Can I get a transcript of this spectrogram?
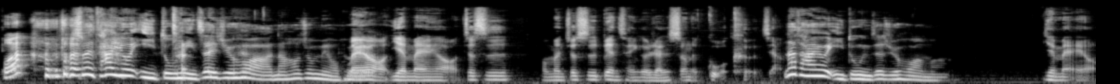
对，所以他有已读你这句话，然后就没有回，没有也没有，就是我们就是变成一个人生的过客这样。那他有已读你这句话吗？也没有，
